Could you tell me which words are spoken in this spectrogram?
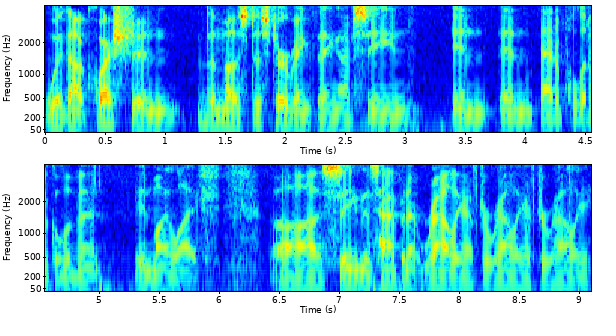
without question, the most disturbing thing I've seen in, in at a political event in my life. Uh, seeing this happen at rally after rally after rally.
